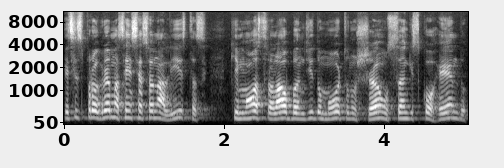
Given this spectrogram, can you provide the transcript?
Esses programas sensacionalistas que mostram lá o bandido morto no chão, o sangue escorrendo,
